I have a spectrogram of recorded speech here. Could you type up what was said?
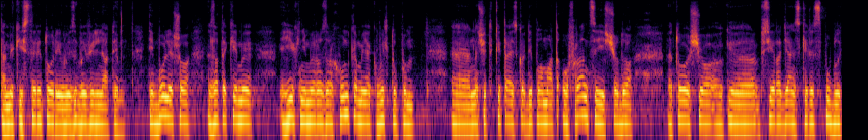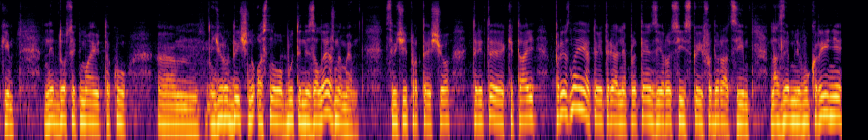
Е, Там якісь території ви- вивільняти. Тим більше, що за такими їхніми розрахунками, як виступ е, значить, китайського дипломата у Франції щодо того, що е, всі радянські республіки не досить мають таку ем, юридичну основу бути незалежними, свідчить про те, що Китай признає територіальні претензії Російської Федерації на землі в Україні.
